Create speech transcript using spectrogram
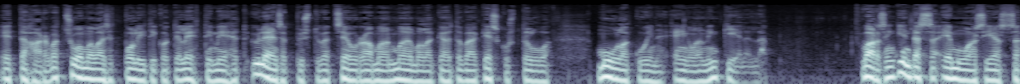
että harvat suomalaiset poliitikot ja lehtimiehet yleensä pystyvät seuraamaan maailmalla käytävää keskustelua muulla kuin englannin kielellä. Varsinkin tässä emuasiassa,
